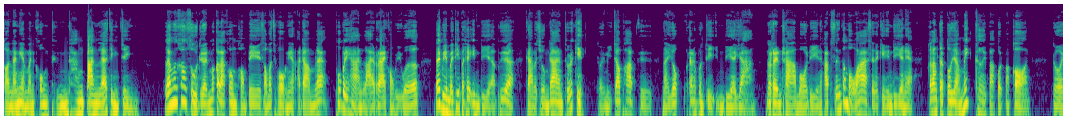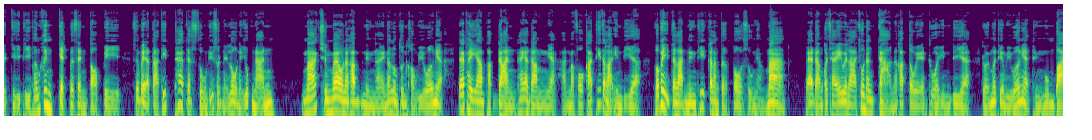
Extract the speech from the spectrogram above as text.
ตอนนั้นเนี่ยมันคงถึงทางตันแล้วจริง ๆ และเมื่อเข้าสู่เดือนมกราคมของปี 2016 เนี่ย อดัมและผู้บริหารหลายรายของ WeWork ได้บินไปที่ประเทศอินเดียเพื่อการประชุมด้านธุรกิจ โดยมีเจ้าภาพคือนายกรัฐมนตรีอินเดียอย่างนเรนทราโมดีนะครับ ซึ่งต้องบอกว่าเศรษฐกิจอินเดียเนี่ยกำลังเติบโตอย่างไม่เคยปรากฏมาก่อน โดย GDP เพิ่มขึ้น 7%ต่อปี ซึ่งเป็นอัตราที่แทบจะสูงที่สุดในโลกในยุคนั้น มาร์คชิมเมลนะครับหนึ่งในนักลงทุนของ WeWork เนี่ยได้พยายามผลักดันให้อดัมเนี่ยหันมาโฟกัสที่ตลาดอินเดีย เพราะเป็นอีกตลาดหนึ่งที่กำลังเติบโตสูงอย่างมาก และอดัมก็ใช้เวลาช่วงดังกล่าวนะครับตระเวนทัวร์อินเดีย โดยเมื่อทีม WeWork เนี่ยถึงมุมไบ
